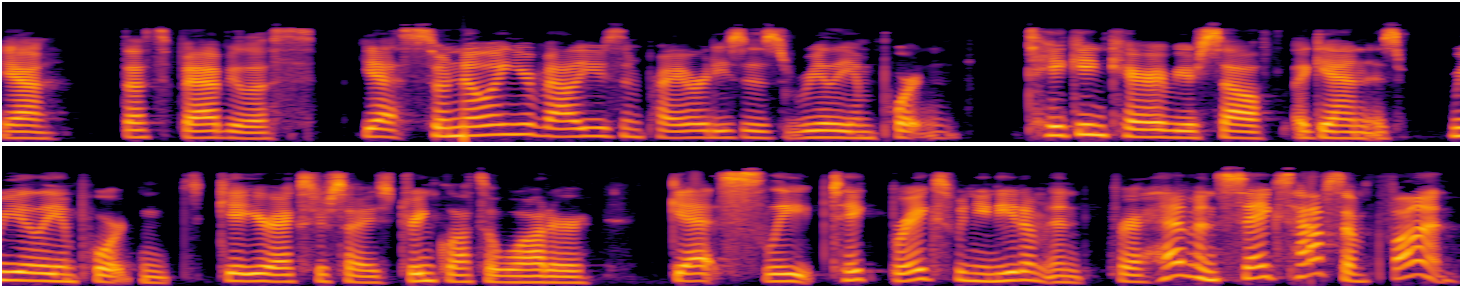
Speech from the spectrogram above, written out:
Yeah, that's fabulous. Yes. So, knowing your values and priorities is really important. Taking care of yourself, again, is really important. Get your exercise, drink lots of water, get sleep, take breaks when you need them, and for heaven's sakes, have some fun.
